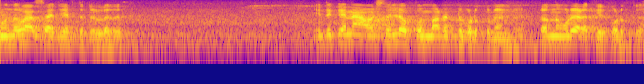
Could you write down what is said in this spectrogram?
മൂന്ന് ഗ്ലാസ് അരി എടുത്തിട്ടുള്ളത്. ഇതൊക്കെ തന്നെ ആവശ്യത്തിന് ഒപ്പം പാടെ ഇട്ട് കൊടുക്കുന്നുണ്ട്. ഒന്നും കൂടി ഇളക്കി കൊടുക്കുക.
